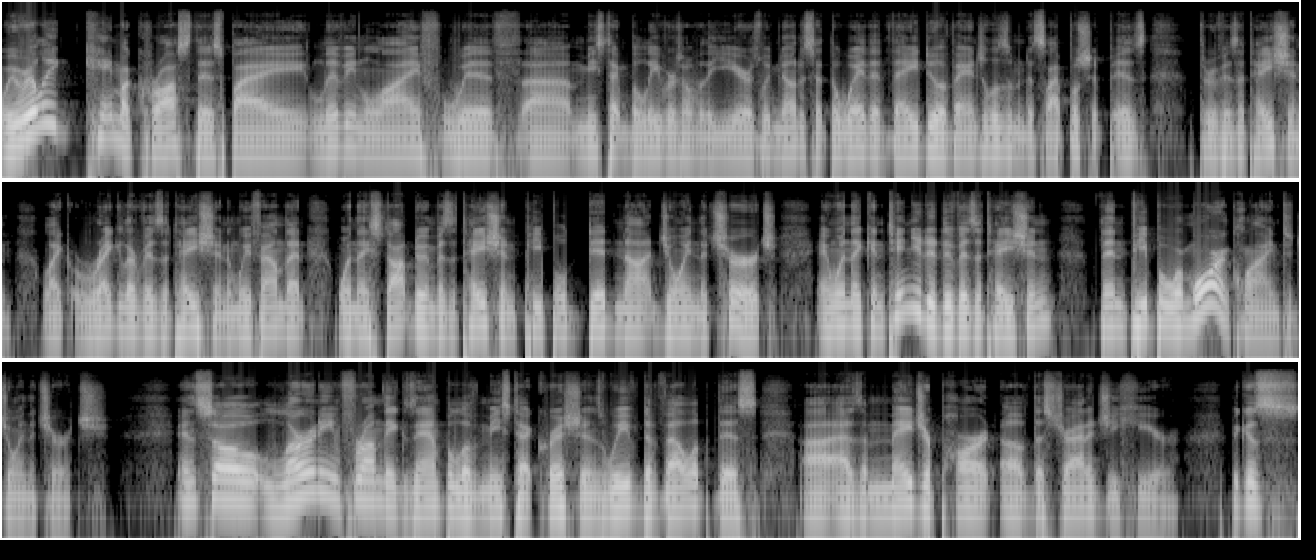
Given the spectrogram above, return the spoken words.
We really came across this by living life with uh, believers over the years. We've noticed that the way that they do evangelism and discipleship is through visitation, like regular visitation. And we found that when they stopped doing visitation, people did not join the church. And when they continued to do visitation, then people were more inclined to join the church. And so, learning from the example of Mixtec Christians, we've developed this uh, as a major part of the strategy here. Because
